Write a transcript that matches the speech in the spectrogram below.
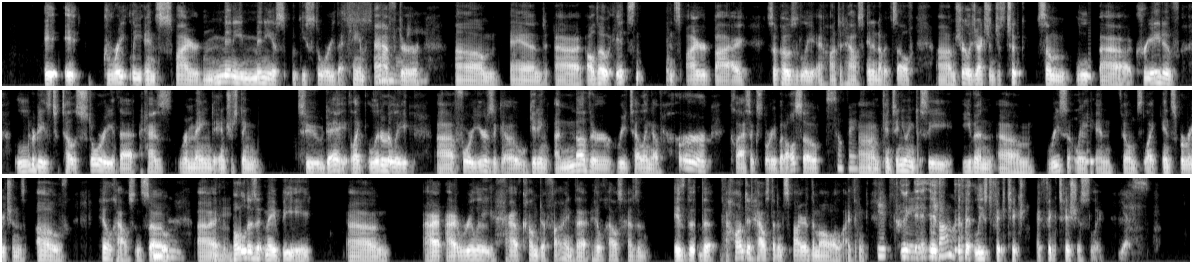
it it greatly inspired many many a spooky story that came So after. many. Um, and uh, although it's inspired by supposedly a haunted house in and of itself, um, Shirley Jackson just took some uh, creative liberties to tell a story that has remained interesting today. Like literally uh, four years ago, getting another retelling of her classic story, but also So faithful. um, continuing to see even um, recently in films like inspirations of Hill House. And so, Mhm. uh, Mhm. bold as it may be, um, I, I really have come to find that Hill House has a, is the, the, the haunted house that inspired them all. I think, it created if, genre. if at least fictic, fictitiously. yes.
